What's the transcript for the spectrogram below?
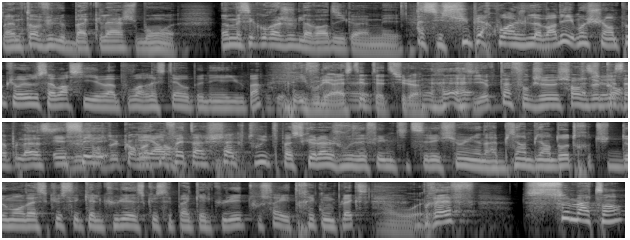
En même temps, vu le backlash, bon. euh, Non, mais c'est courageux de l'avoir dit quand même. Mais ah, c'est super courageux de l'avoir dit. Moi, je suis un peu curieux de savoir s'il va pouvoir rester à OpenAI ou pas. Il voulait rester peut-être celui-là. Il s'est dit, oh putain, faut que je change de camp. sa place. Et, Je c'est- change de camp et en maintenant. fait, à chaque tweet, parce que là, je vous ai fait une petite sélection, il y en a bien, bien d'autres. Tu te demandes est-ce que c'est calculé, est-ce que c'est pas calculé? Tout ça est très complexe. Ah ouais. Bref, ce matin,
